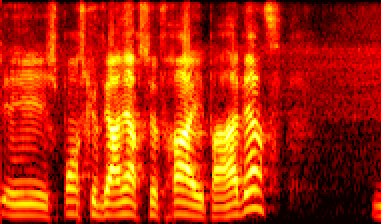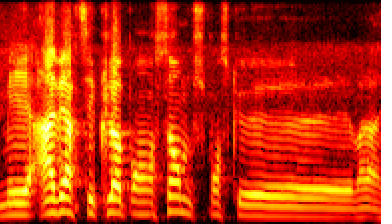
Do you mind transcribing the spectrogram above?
et je pense que Werner se fera et pas Havertz. Mais Havertz et Klopp ensemble, je pense que voilà,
